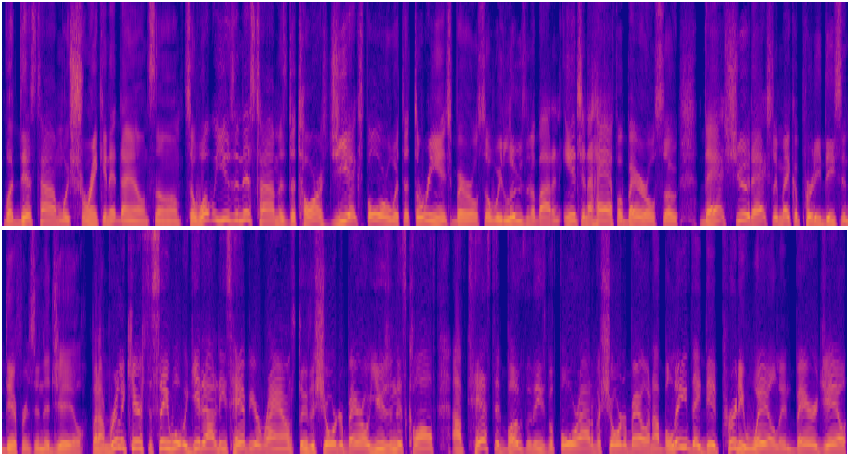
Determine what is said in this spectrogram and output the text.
but this time we're shrinking it down some. So what we're using this time is the Taurus GX4 with the three inch barrel. So we're losing about an inch and a half a barrel. So that should actually make a pretty decent difference in the gel. But I'm really curious to see what we get out of these heavier rounds through the shorter barrel using this cloth. I've tested both of these before out of a shorter barrel and I believe they did pretty well in bare gel.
